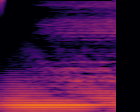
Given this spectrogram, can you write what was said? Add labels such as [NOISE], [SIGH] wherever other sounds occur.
you [GASPS] oh.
